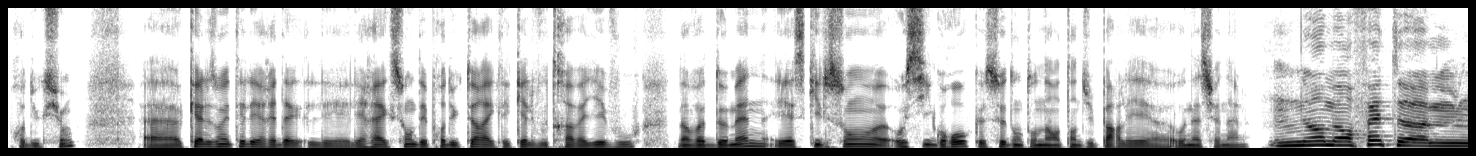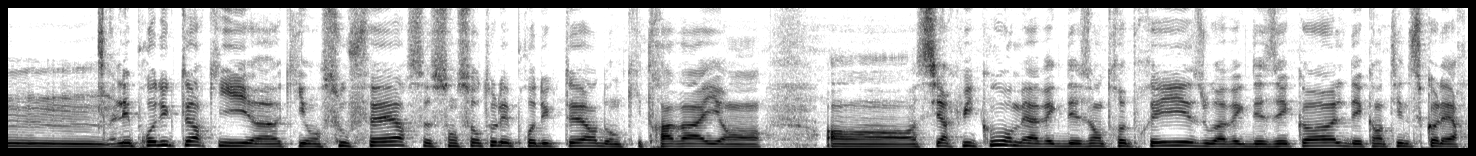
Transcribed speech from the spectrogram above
production. quelles ont été les, les, réactions des producteurs avec lesquels vous travaillez, vous, dans votre domaine? Et est-ce qu'ils sont aussi gros que ceux dont on a entendu parler au national? Non, mais en fait, les producteurs qui, qui ont souffert, ce sont surtout les producteurs donc, qui travaillent en en circuit court, mais avec des entreprises ou avec des écoles, des cantines scolaires.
